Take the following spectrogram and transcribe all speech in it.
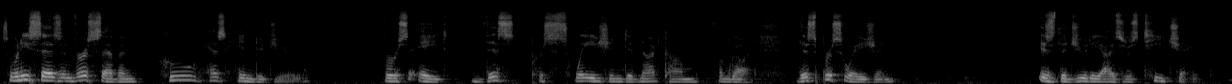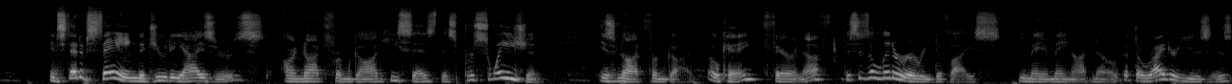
So when he says in verse 7, Who has hindered you? Verse 8, this persuasion did not come from God. This persuasion is the Judaizers' teaching. Instead of saying the Judaizers are not from God, he says this persuasion is not from God. Okay, fair enough. This is a literary device, you may or may not know, that the writer uses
